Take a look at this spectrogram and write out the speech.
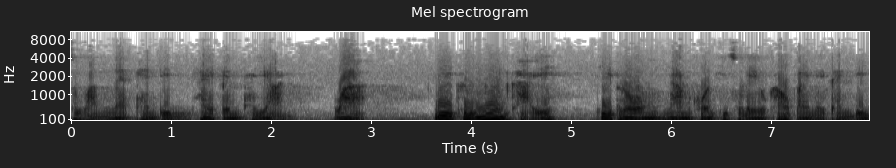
สวรรค์และแผ่นดินให้เป็นพยานว่านี่คือเงื่อนไขที่พระองค์นำคนอิสราเอลเข้าไปในแผ่นดิน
